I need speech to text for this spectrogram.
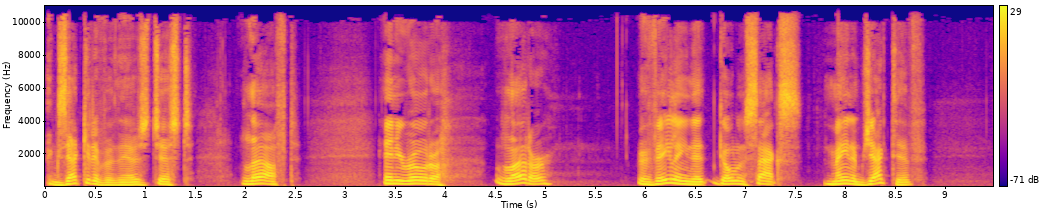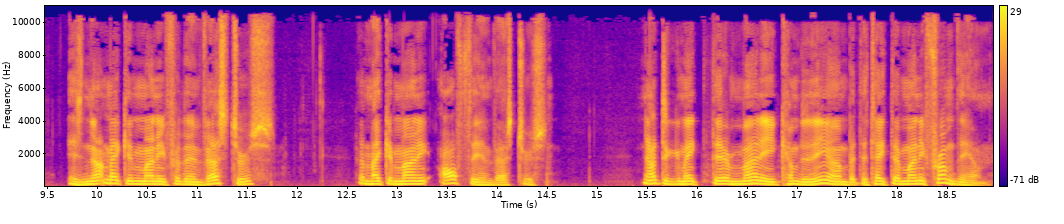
executive of theirs just left, and he wrote a letter revealing that Goldman Sachs' main objective is not making money for the investors, but making money off the investors. Not to make their money come to them, but to take their money from them.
